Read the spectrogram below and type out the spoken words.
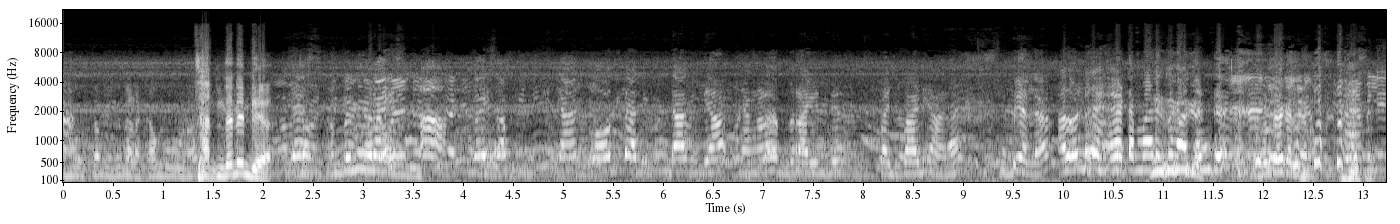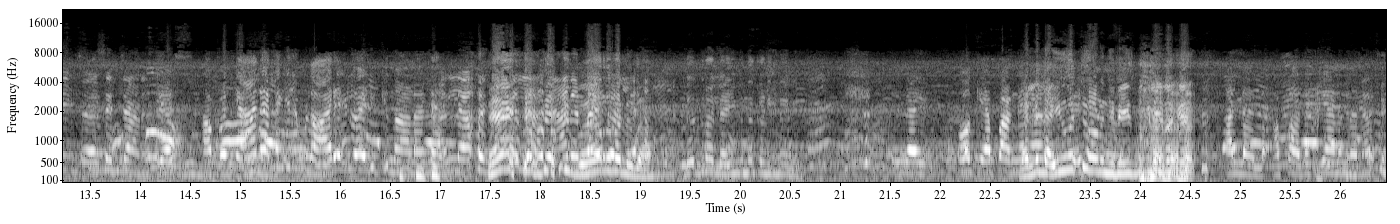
മുഹൂർത്തം ഇന്ന് നടക്കാൻ പോവുകയാണ്. ചന്ദനന്റെ ഞാൻ ബ്ലോഗിൽ അധികം ഉണ്ടാവില്ല. ഞങ്ങൾ ബ്രൈഡ് പരിപാടിയാണ്. അതുകൊണ്ട് ഏട്ടന്മാരൊക്കെ വന്നിട്ടുണ്ട് ഫാമിലി. അപ്പൊ ഇവിടെ ആരെങ്കിലും ഓക്കെ അപ്പൊ അങ്ങനെ ലൈവ് ഫേസ്ബുക്കിൽ അല്ല അല്ല അപ്പൊ അതൊക്കെയാണ് ഇന്നത്തെ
